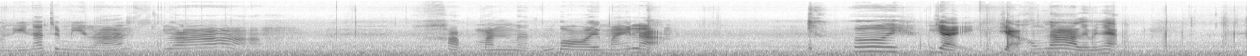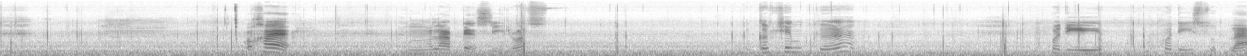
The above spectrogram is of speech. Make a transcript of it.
วๆนี้น่าจะมีร้านย่าขับมันเหมือนบอยไหมล่ะ เฮ้ย ใหญ่ใหญ่ข้างหน้าเลยไหมเนี่ย โอเคถึงเวลาเปลี่ยนสีรถมันก็เข้มเกิน พอดี พอดีสุดละ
